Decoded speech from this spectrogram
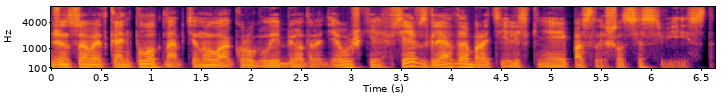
Джинсовая ткань плотно обтянула округлые бедра девушки. Все взгляды обратились к ней, послышался свист.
